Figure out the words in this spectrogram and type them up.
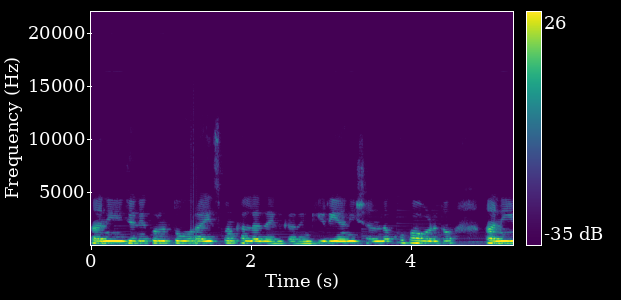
आणि जेणेकरून तो राईस पण खाल्ला जाईल. कारण की रिया निशानला खूप आवडतो. आणि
